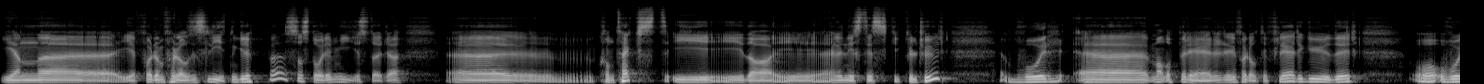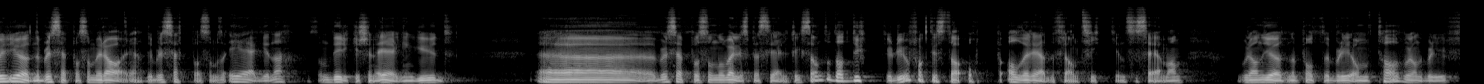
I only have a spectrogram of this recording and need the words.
i en, eh, for en forholdsvis liten gruppe, så står det i mye større eh, kontekst i, i, da, i hellenistisk kultur hvor eh, man opererer i forhold til flere guder, og, hvor jødene blir sett på som rare. De blir sett på som egne, som dyrker sin egen gud. Eh, blir sett på som noe veldig spesielt. Og da dukker det jo faktisk opp allerede fra antikken. Så ser man hvordan jødene på en måte blir omtalt, hvordan de blir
